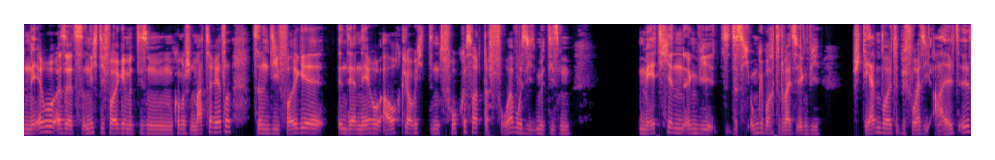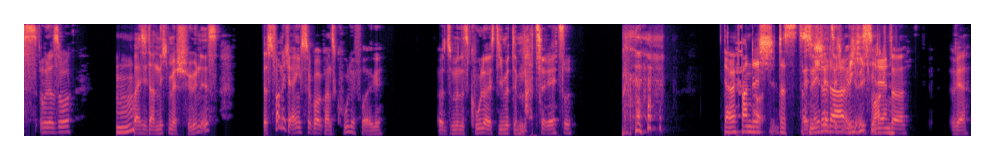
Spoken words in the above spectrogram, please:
Nero, also jetzt nicht die Folge mit diesem komischen Mathe-Rätsel, sondern die Folge, in der Nero auch, glaube ich, den Fokus hat davor, wo sie mit diesem Mädchen irgendwie, das sich umgebracht hat, weil sie irgendwie sterben wollte, bevor sie alt ist oder so, Mhm. weil sie dann nicht mehr schön ist. Das fand ich eigentlich sogar eine ganz coole Folge. Oder zumindest cooler als die mit dem Mathe-Rätsel. Dabei fand ich, das, das Also ich Mädel schätze, da, ich- wie ich- hieß ich sie denn? Da, wer?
